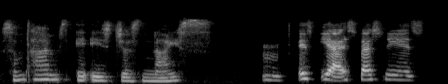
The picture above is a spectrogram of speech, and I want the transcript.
sometimes it is just nice. Mm. It's yeah, especially as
